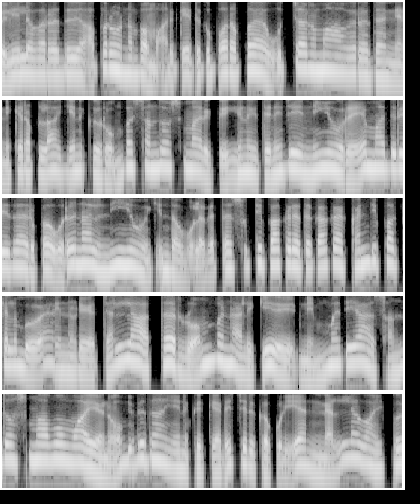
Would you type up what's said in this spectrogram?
வெளியில வர்றது அப்புறம் நம்ம மார்க்கெட்டுக்கு போறப்ப உற்சாகமா ஆகுறத நினைக்கிறப்பலாம் எனக்கு ரொம்ப சந்தோஷமா இருக்கு. எனக்கு தெரிஞ்சு நீயும் ஒரே மாதிரி தான் இருப்ப. ஒரு நாள் நீயும் இந்த உலகத்தை சுத்தி பார்க்கறதுக்காக கண்டிப்பா கிளம்புவ. என்னுடைய செல்லாத்த ரொம்ப நாளைக்கு நிம்மதியா சந்தோஷமாவும் வாழணும். இதுதான் எனக்கு கிடைச்சிருக்கக்கூடிய நல்ல வாய்ப்பு.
